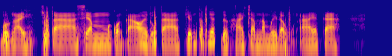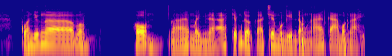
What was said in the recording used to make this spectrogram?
một ngày chúng ta xem quảng cáo thì chúng ta kiếm thấp nhất được 250 đồng ASK có những uh, hôm đấy, mình đã kiếm được uh, trên 1.000 đồng ASK một ngày.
